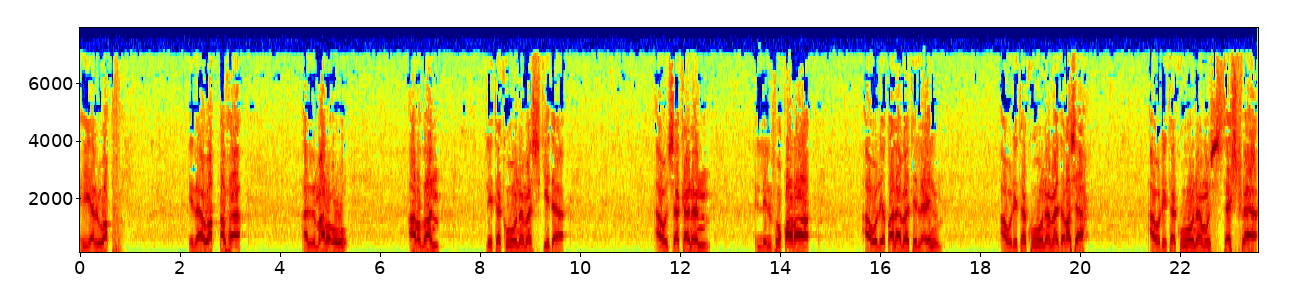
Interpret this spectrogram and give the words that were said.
هي الوقف. إذا وقف المرء أرضا لتكون مسجدا أو سكنا للفقراء أو لطلبة العلم أو لتكون مدرسة أو لتكون مستشفى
